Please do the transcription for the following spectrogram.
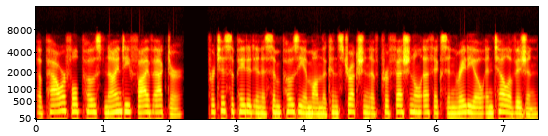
a powerful post-95 actor, participated in a symposium on the construction of professional ethics in radio and television,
